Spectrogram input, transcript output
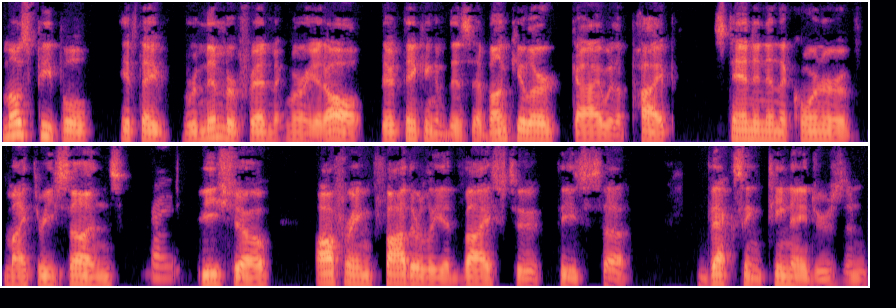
most people, if they remember Fred MacMurray at all, they're thinking of this avuncular guy with a pipe standing in the corner of My Three Sons right. B show, offering fatherly advice to these uh, vexing teenagers and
